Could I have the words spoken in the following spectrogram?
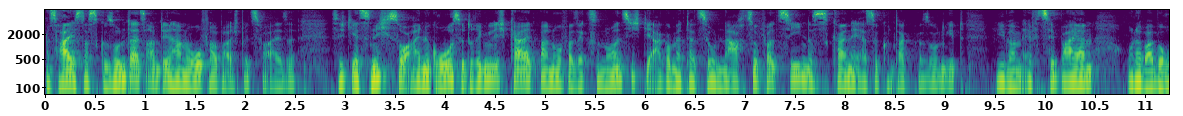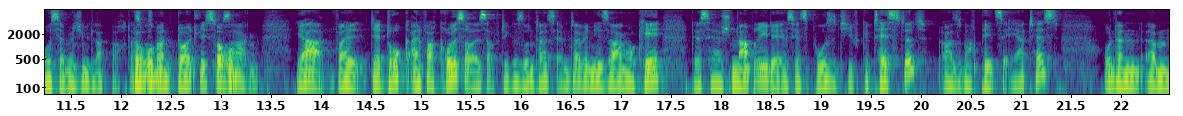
Das heißt, das Gesundheitsamt in Hannover beispielsweise sieht jetzt nicht so eine große Dringlichkeit bei Hannover 96, die Argumentation nachzuvollziehen, dass es keine erste Kontaktperson gibt, wie beim FC Bayern oder bei Borussia Mönchengladbach. Das Warum? muss man deutlich so Warum? sagen. Ja, weil der Druck einfach größer ist auf die Gesundheitsämter, wenn die sagen, okay, der Serge Gnabry, der ist jetzt positiv getestet, also nach PCR-Test. Und dann, ähm,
